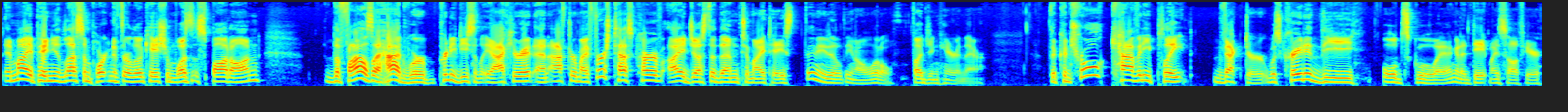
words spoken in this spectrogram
in my opinion, less important if their location wasn't spot on. The files I had were pretty decently accurate, and after my first test carve, I adjusted them to my taste. They needed, you know, a little fudging here and there. The control cavity plate vector was created the old school way. I'm going to date myself here.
